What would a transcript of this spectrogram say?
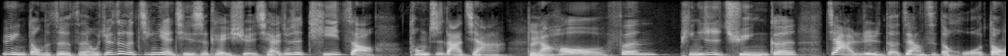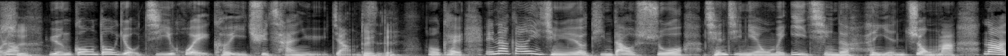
运动的这个责任？我觉得这个经验其实是可以学起来，就是提早通知大家，对，然后分平日群跟假日的这样子的活动，让员工都有机会可以去参与这样子。对对。OK，哎，那刚刚疫情也有听到说，前几年我们疫情的很严重嘛。那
